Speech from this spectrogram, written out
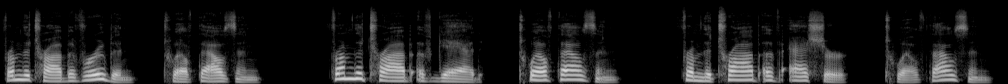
From the tribe of Reuben, twelve thousand. From the tribe of Gad, twelve thousand. From the tribe of Asher, twelve thousand.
